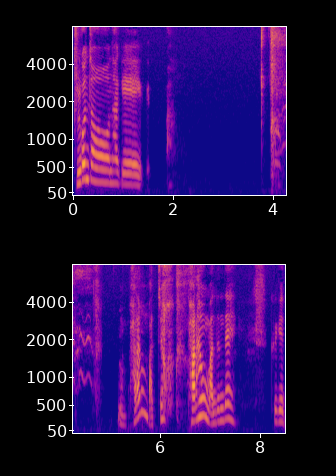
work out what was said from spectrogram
불건전하게 음, 바람은 맞죠. 바람은 맞는데 그게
